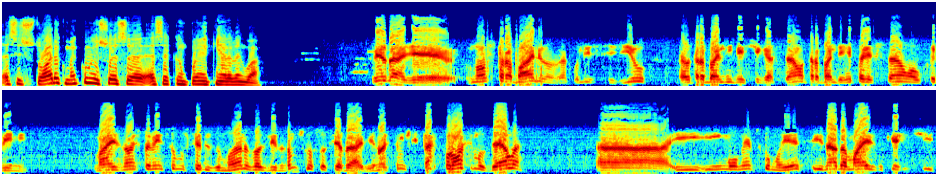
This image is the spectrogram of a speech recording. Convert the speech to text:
essa história? Como é que começou essa, essa campanha aqui em Araranguá? Verdade, é, o nosso trabalho na Polícia Civil é o trabalho de investigação, o trabalho de repressão ao crime. Mas nós também somos seres humanos, nós lidamos com a sociedade nós temos que estar próximos dela ah, e, e, em momentos como esse, nada mais do que a gente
